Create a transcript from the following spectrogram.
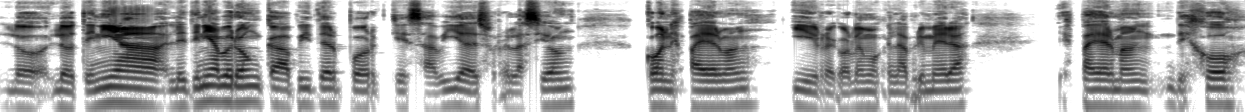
lo, tenía, le tenía bronca a Peter porque sabía de su relación con Spider-Man. Y recordemos que en la primera, Spider-Man dejó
